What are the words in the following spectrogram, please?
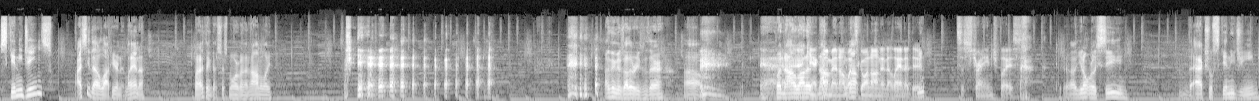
skinny jeans. I see that a lot here in Atlanta, but I think that's just more of an anomaly. I think there's other reasons there. Um, Yeah, But not a I lot of- can't not- comment on what's not- going on in Atlanta, dude. You- It's a strange place. uh, you don't really see the actual skinny jean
